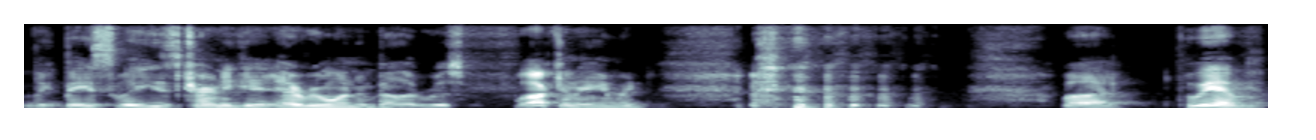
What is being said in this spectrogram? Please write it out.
Like basically, he's trying to get everyone in Belarus fucking hammered. but we have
